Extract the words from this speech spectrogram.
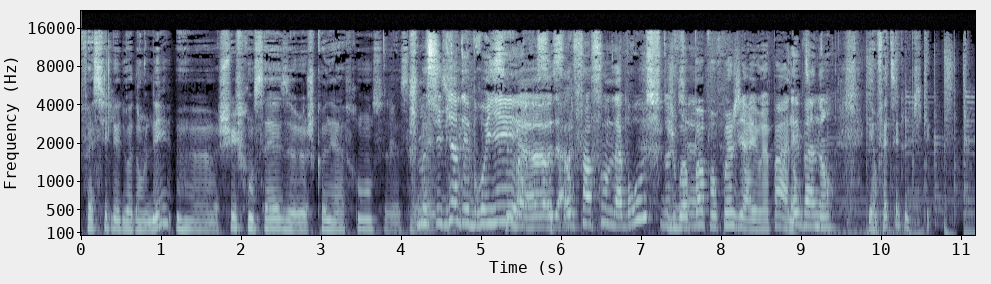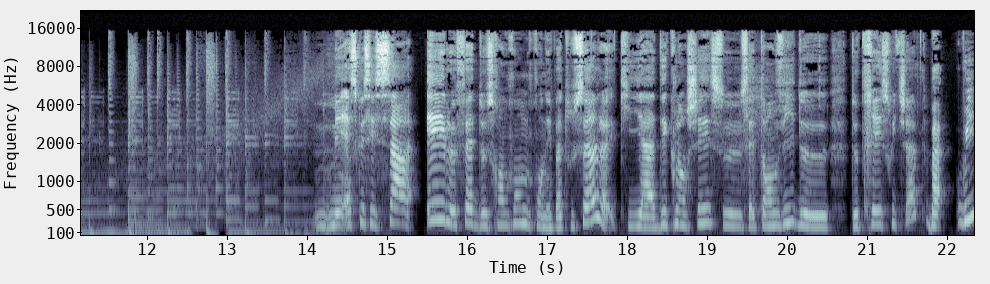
facile les doigts dans le nez. Euh, je suis française, euh, je connais la France. je me suis bien débrouillée au fin fond de la brousse. je vois pas pourquoi j'y arriverais pas. À Eh ben non. Et en fait, c'est compliqué. Mais est-ce que c'est ça et le fait de se rendre compte qu'on n'est pas tout seul qui a déclenché ce, cette envie de, de créer Switch Up? Bah oui,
